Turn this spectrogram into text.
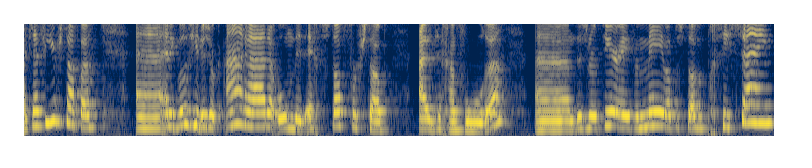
Het zijn vier stappen. Uh, en ik wil je dus ook aanraden om dit echt stap voor stap uit te gaan voeren. Uh, dus noteer even mee wat de stappen precies zijn.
